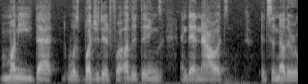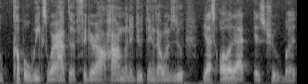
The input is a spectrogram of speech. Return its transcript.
money that was budgeted for other things, and then now it's it's another couple weeks where I have to figure out how I'm gonna do things I want to do. Yes, all of that is true, but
